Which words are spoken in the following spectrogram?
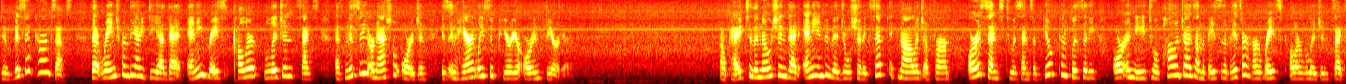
divisive concepts that range from the idea that any race, color, religion, sex, ethnicity, or national origin is inherently superior or inferior okay, to the notion that any individual should accept, acknowledge, affirm, or assent to a sense of guilt, complicity, or a need to apologize on the basis of his or her race, color, religion, sex,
